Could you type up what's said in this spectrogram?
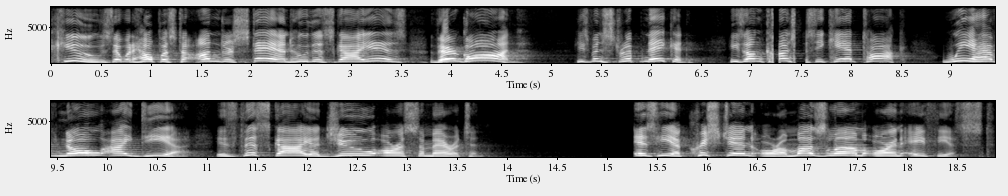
cues that would help us to understand who this guy is, they're gone. He's been stripped naked, he's unconscious, he can't talk. We have no idea is this guy a Jew or a Samaritan? Is he a Christian or a Muslim or an atheist?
